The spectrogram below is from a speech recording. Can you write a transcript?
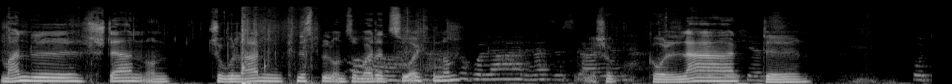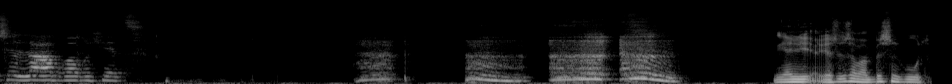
Mandelstern und Schokoladenknispel und so weiter zu euch genommen? Schokolade, das ist geil. Schokolade. Nutella brauche ich jetzt. Ja, jetzt ist aber ein bisschen gut.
